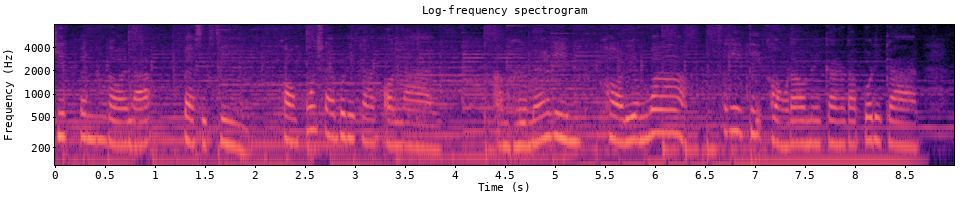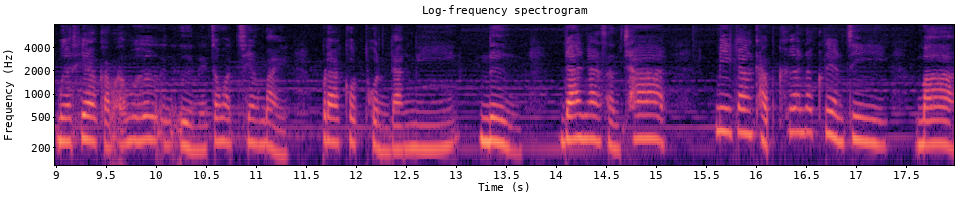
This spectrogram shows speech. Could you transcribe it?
คิดเป็นร้อยละ 84 ของผู้ใช้บริการออนไลน์อำเภอแม่ริม ขอเรียนว่าสถิติของเราในการรับบริการเมื่อเทียบกับอำเภออื่น ๆ ในจังหวัดเชียงใหม่ ปรากฏผลดังนี้ 1. ด้านงานสัญชาติ มีการขับเคลื่อนนักเรียนจีมาก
